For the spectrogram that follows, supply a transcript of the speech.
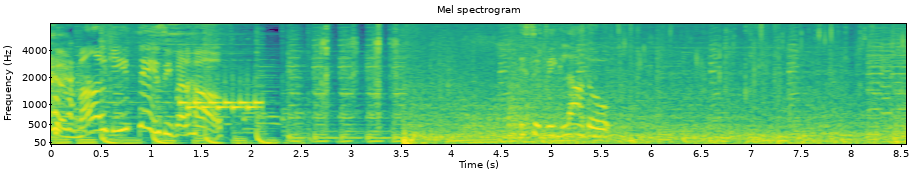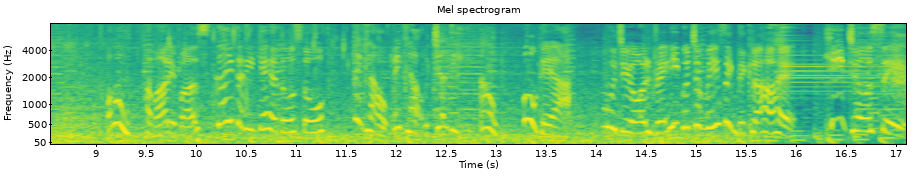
कमाल की तेज़ी बढ़ाओ। इसे पिघला दो। ओह हमारे पास कई तरीके हैं दोस्तों। पिघलाओ पिघलाओ जल्दी। आओ हो गया। मुझे ऑलरेडी कुछ अमेजिंग दिख रहा है। खींचो से।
